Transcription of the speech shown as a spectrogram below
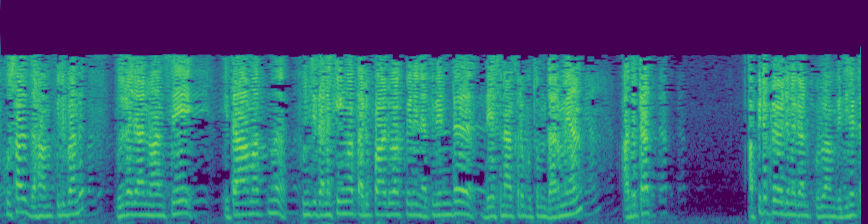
කුසල් දහම් පිළිබඳ බුදුරජාන් වහන්සේ ඊ타ත්ම පුංචි දනකින්වත් අඩුපාඩුවක් වෙන්නේ නැති වෙන්න දේශනා කරපු තුම් ධර්මයන් අදටත් අපිට ප්‍රයෝජන ගන්න පුළුවන් විදිහට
